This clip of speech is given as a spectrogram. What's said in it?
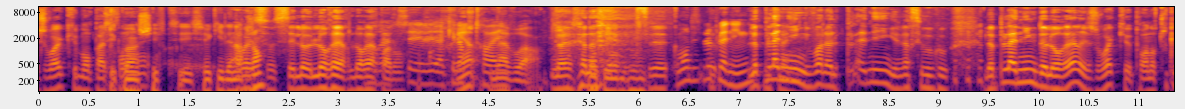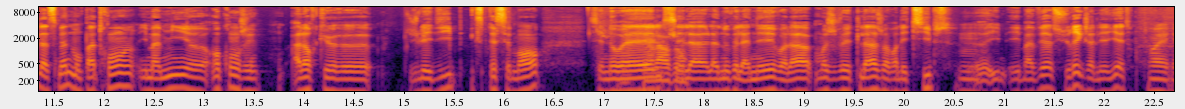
je vois que mon patron. C'est quoi un shift C'est ceux qui donnent Ah ouais, l'argent c'est- l'horaire, l'horaire, pardon. C'est à quelle heure tu travailles à voir. Ouais, rien à- Ok. c'est- Comment on dit Le planning. Le planning, voilà, le planning, merci beaucoup. le planning de l'horaire, et je vois que pendant toute la semaine, mon patron, il m'a mis euh, en congé. Alors que, euh, je lui ai dit expressément, c'est Noël, c'est la, la nouvelle année, voilà, moi je vais être là, je vais avoir les tips. Mm. Euh, il, il m'avait assuré que j'allais y être. Ouais.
